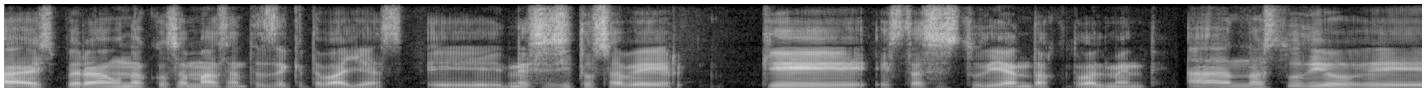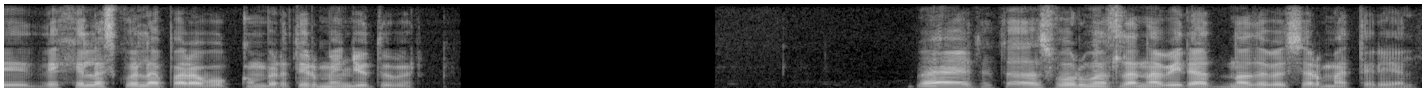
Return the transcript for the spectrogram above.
Ah, espera, una cosa más antes de que te vayas. Eh, necesito saber qué estás estudiando actualmente. Ah, no estudio, eh, dejé la escuela para convertirme en youtuber. Eh, de todas formas, la Navidad no debe ser material.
